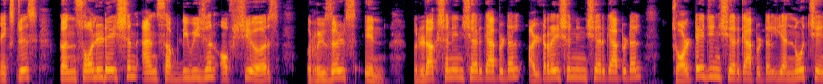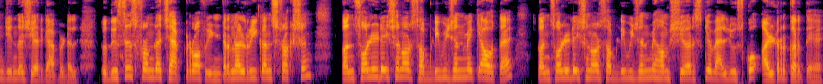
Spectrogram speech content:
Next is consolidation and subdivision of shares result in reduction in share capital alteration in share capital shortage in share capital या no change in the share capital. तो this is from the chapter of internal reconstruction. Consolidation और सब डिवीज़न में क्या होता है? कंसोलिडेशन और सब डिवीज़न में हम शेयर्स के वैल्यूज़ को अल्टर करते हैं।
